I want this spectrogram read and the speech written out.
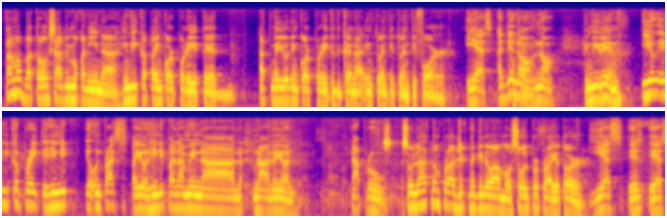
Tama ba to? Ang sabi mo kanina, hindi ka pa incorporated at ngayon incorporated ka na in 2024. Yes. I don't know, Okay. no. Hindi rin. Yung incorporated, hindi, yung on process pa yon hindi pa namin na, na, na ano yon na-approve. So lahat ng project na ginawa mo, sole proprietor. Yes, yes, yes,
